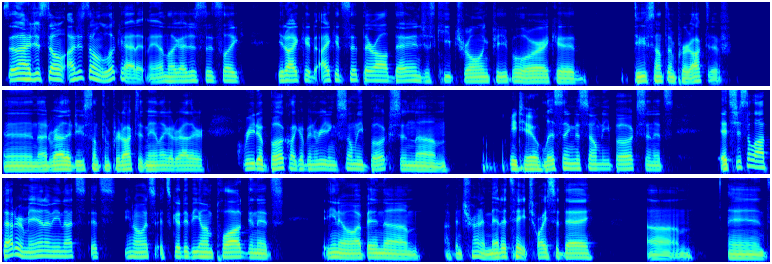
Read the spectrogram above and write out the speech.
So then I just don't I just don't look at it, man. Like I just it's like, you know, I could I could sit there all day and just keep trolling people, or I could do something productive and I'd rather do something productive, man. Like I'd rather read a book. Like I've been reading so many books and um, Me too. listening to so many books, and it's it's just a lot better, man. I mean, that's it's you know it's it's good to be unplugged, and it's you know I've been um I've been trying to meditate twice a day, um, and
